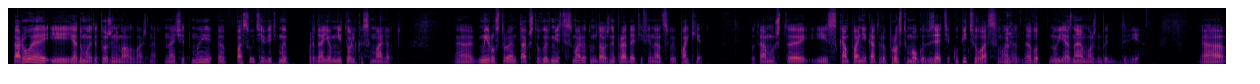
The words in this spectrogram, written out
Второе, и я думаю, это тоже немаловажно. Значит, мы, э, по сути, ведь мы продаем не только самолет. Э, мир устроен так, что вы вместе с самолетом должны продать и финансовый пакет. Потому что из компаний, которые просто могут взять и купить у вас самолет, mm-hmm. да, вот, ну, я знаю, может быть, две. А, Это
